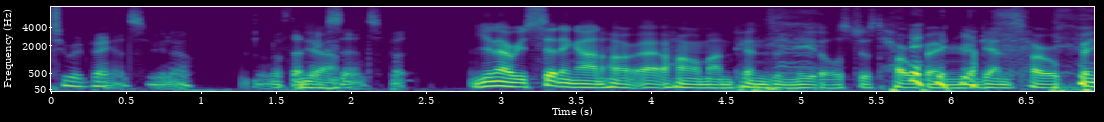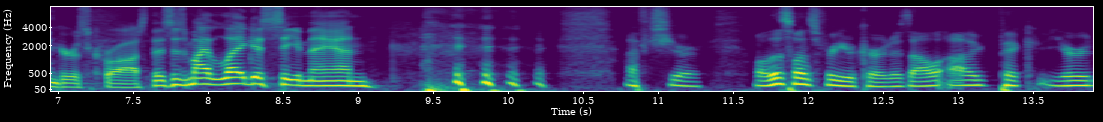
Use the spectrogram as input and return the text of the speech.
to advance. You know, I don't know if that makes sense, but You know, he's sitting on ho- at home on pins and needles, just hoping yeah. against hope. Fingers crossed. This is my legacy, man. I'm sure. Well, this one's for you, Kurtis. I'll I'll pick your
